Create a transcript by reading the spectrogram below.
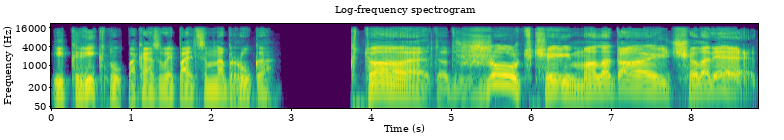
и крикнул, показывая пальцем на Брука. «Кто этот жуткий молодой человек?»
